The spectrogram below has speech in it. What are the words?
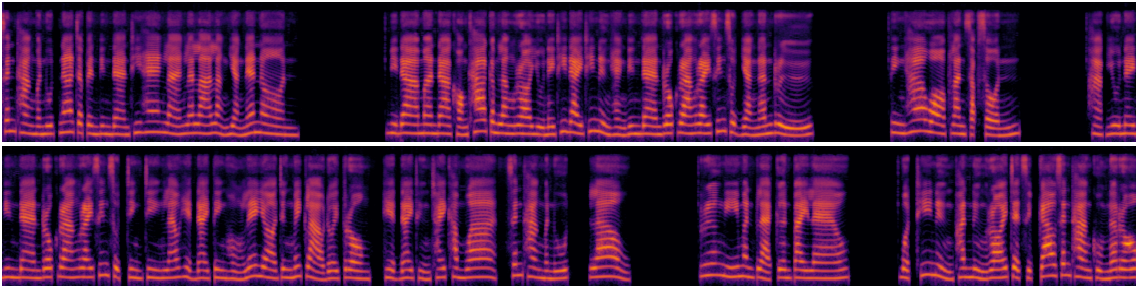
เส้นทางมนุษย์น่าจะเป็นดินแดนที่แห้งแล้งและล้าหลังอย่างแน่นอน บิดามารดาของข้ากำลังรออยู่ในที่ใดที่หนึ่งแห่งดินแดนรกร้างไร้สิ้นสุดอย่างนั้นหรือ ติงห้าวอพลันสับสน หากอยู่ในดินแดนรกร้างไร้สิ้นสุดจริง ๆ แล้วเหตุใดติงหงเล่ยอจึงไม่กล่าวโดยตรง เหตุใดถึงใช้คำว่า เส้นทางมนุษย์ เล่า เรื่องนี้มันแปลกเกินไปแล้ว บทที่ 1179 เส้นทางขุมนรก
